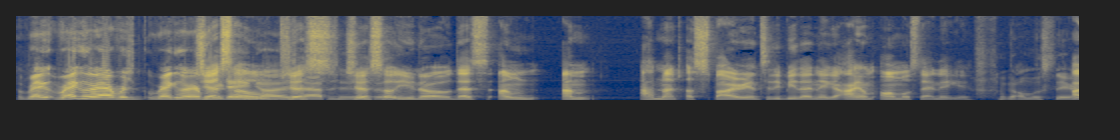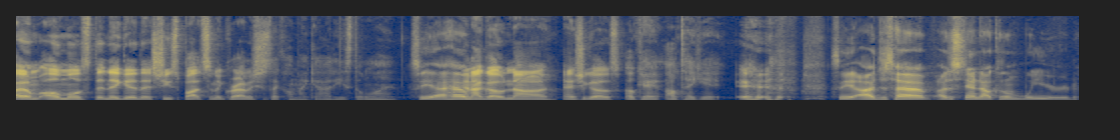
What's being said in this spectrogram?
Reg- regular average, regular everyday just so guys just to, just so you know that's i'm i'm i'm not aspiring to be that nigga i am almost that nigga almost there. I am almost the nigga that she spots in the crowd and she's like, "Oh my god, he's the one." See, I have And I go, "Nah," and she goes, "Okay, I'll take it." See, I just have I just stand out because I'm weird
